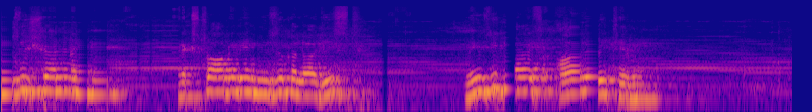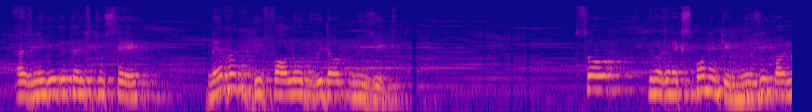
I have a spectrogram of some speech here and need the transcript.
Musician and an extraordinary musicologist. Music was always with him as Nivedita used to say, never he followed without music. So he was an exponent in music on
